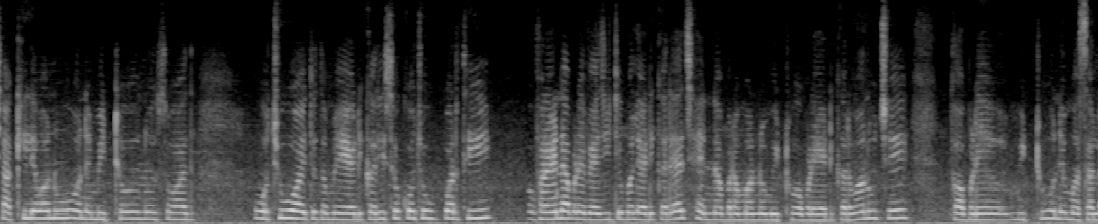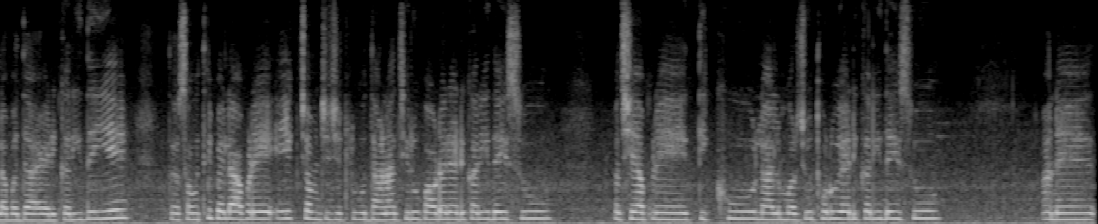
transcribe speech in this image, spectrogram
ચાખી લેવાનું અને મીઠુંનો સ્વાદ ઓછું હોય તો તમે એડ કરી શકો છો ઉપરથી. તો ફ્રેન્ડ આપણે વેજીટેબલ એડ કર્યા છે, એના પ્રમાણનું મીઠું આપણે એડ કરવાનું છે. તો આપણે મીઠું અને મસાલા બધા એડ કરી દઈએ. તો સૌથી પહેલાં આપણે એક ચમચી જેટલું ધાણા જીરું પાવડર એડ કરી દઈશું. પછી આપણે તીખું, લાલ મરચું થોડું એડ કરી દઈશું. અને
